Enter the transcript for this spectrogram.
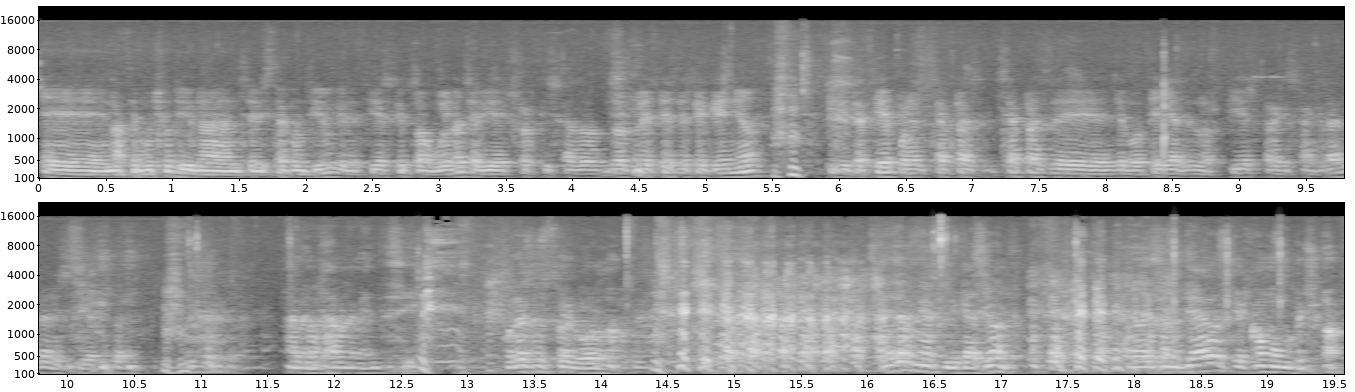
eh, no hace mucho vi una entrevista contigo que decías que tu abuela te había exorcizado dos veces de pequeño y que te hacía poner chapas, chapas de, de botellas en los pies para que sangraran, ¿es cierto? Lamentablemente sí. Por eso estoy gordo. Esa es mi explicación. La de Santiago es que como mucho.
